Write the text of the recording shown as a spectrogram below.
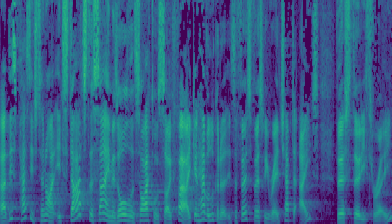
Uh, this passage tonight, it starts the same as all the cycles so far. You can have a look at it. It's the first verse we read, chapter 8, verse 33.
